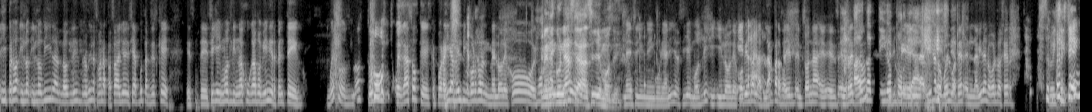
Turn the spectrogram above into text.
y perdón, y lo, y lo vi, la, lo, vi la semana pasada, yo decía, puta, pues es que este CJ Mosley no ha jugado bien y de repente huesos, ¿no? Tuvo un juegazo que, que, por ahí a Melvin Gordon me lo dejó. Este, me ninguneaste a CJ Mosley. Me ninguneé a CJ Mosley y, y, lo dejó viendo a las lámparas ahí en, zona, en, en Red Zone. en la vida lo vuelvo a hacer, en la vida lo vuelvo a hacer. Lo hiciste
